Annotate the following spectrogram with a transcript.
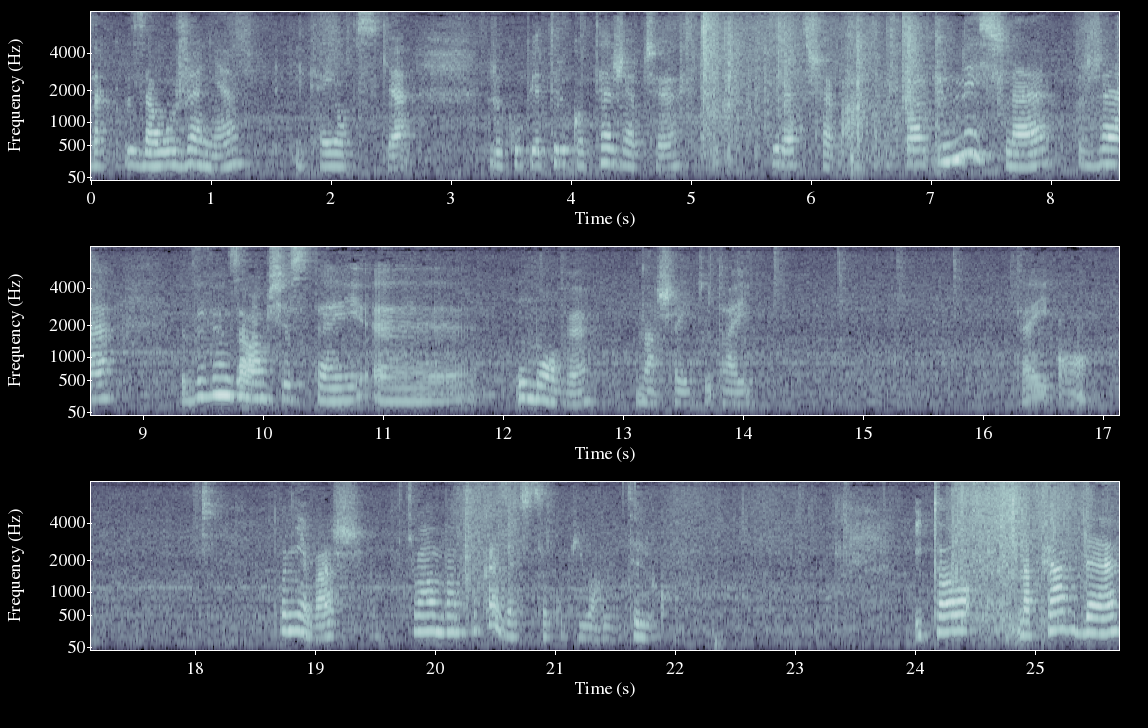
za założenie ikejowskie, że kupię tylko te rzeczy, które trzeba, to myślę, że wywiązałam się z tej e, umowy naszej tutaj, tej o, ponieważ chciałam Wam pokazać, co kupiłam tylko. I to naprawdę,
